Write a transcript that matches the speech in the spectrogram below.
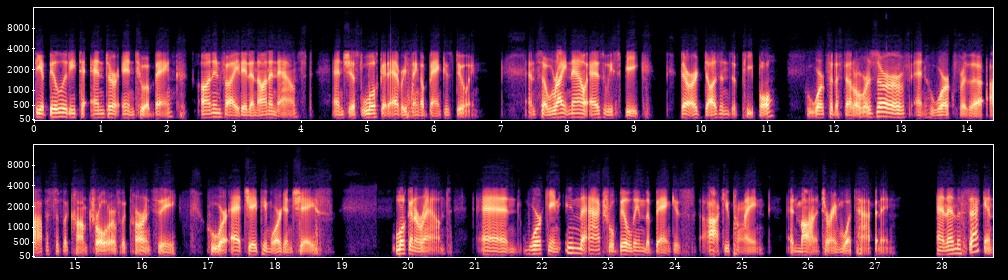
the ability to enter into a bank uninvited and unannounced and just look at everything a bank is doing. And so, right now, as we speak, there are dozens of people who work for the Federal Reserve and who work for the Office of the Comptroller of the Currency, who are at JP Morgan Chase, looking around and working in the actual building the bank is occupying and monitoring what's happening. And then the second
